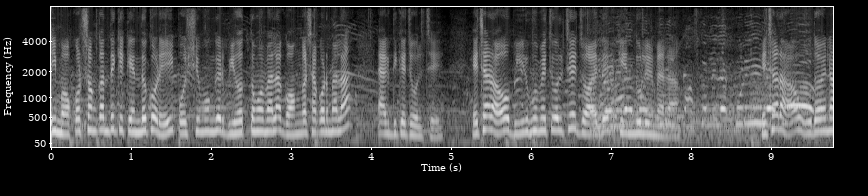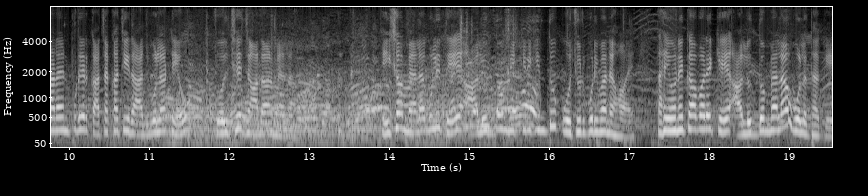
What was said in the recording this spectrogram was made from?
এই মকর সংক্রান্তিকে কেন্দ্র করেই পশ্চিমবঙ্গের বৃহত্তম মেলা গঙ্গাসাগর মেলা একদিকে চলছে। এছাড়াও বীরভূমে চলছে জয়দেব কেন্দুলির মেলা। এছাড়াও উদয়নারায়ণপুরের কাছাকাছি রাজবোলাটেও চলছে জাঁদার মেলা। এইসব মেলাগুলিতে আলুর দম বিক্রি কিন্তু প্রচুর পরিমাণে হয়। তাই অনেকে আবার একে আলুর দম মেলাও বলে থাকে।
